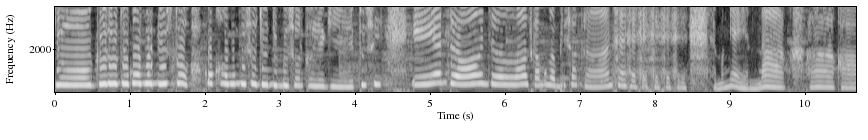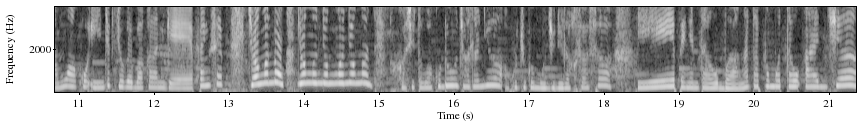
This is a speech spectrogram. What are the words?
ya gitu tuh kamu Dista. Kok kamu bisa jadi besar kayak gitu sih? Iya dong, jelas kamu nggak bisa kan? Hehehehe. Emangnya enak? Ah, kamu aku injek juga bakalan gepeng, Sep. Jangan dong, jangan, jangan, jangan. Kasih tahu aku dong caranya. Aku juga mau jadi raksasa. Eh, pengen tahu banget apa mau tahu aja?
